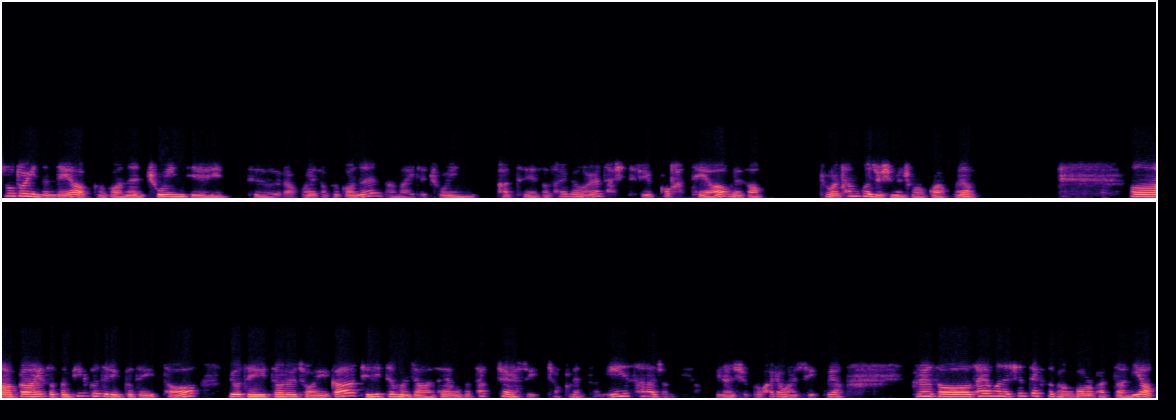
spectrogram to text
수도 있는데요. 그거는 조인 딜리트라고 해서 그거는 아마 이제 조인 파트에서 설명을 다시 드릴 것 같아요. 그래서 그걸 참고해 주시면 좋을 것 같고요. 어, 아까 했었던 핑크 드링크 데이터, 이 데이터를 저희가 딜리트 문장을 사용해서 삭제할 수 있죠. 그랬더니 사라졌네요. 이런 식으로 활용할 수 있고요. 그래서 사용하는 신텍스 방법을 봤더니요.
